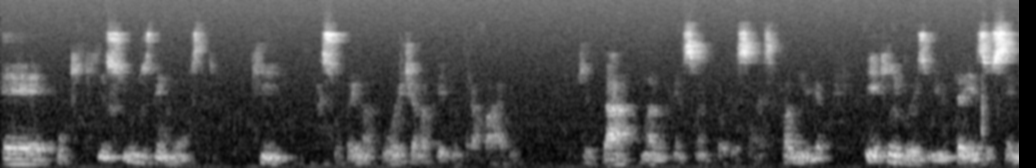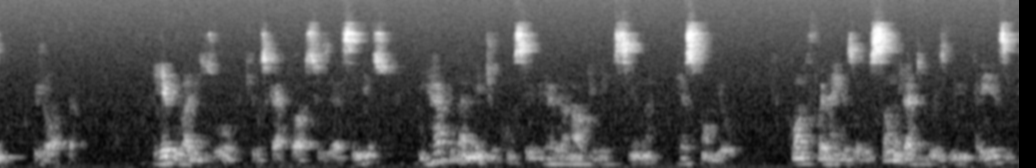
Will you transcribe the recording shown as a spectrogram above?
é, o que, isso nos demonstra? Que a Suprema Corte ela teve um trabalho de dar manutenção e proteção a essa família e que em 2013 o CNJ regularizou que os cartórios fizessem isso e rapidamente o Conselho Regional de Medicina respondeu. Quando foi na resolução já de 2013,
